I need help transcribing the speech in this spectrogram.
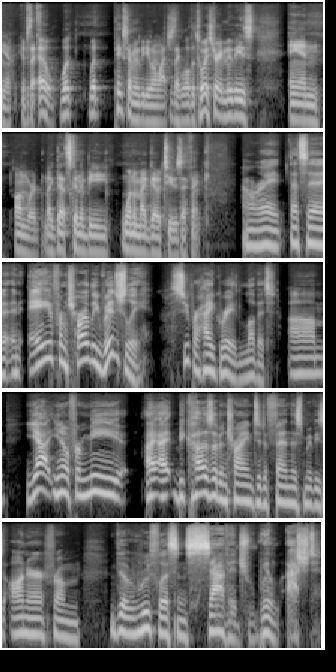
you know it was like oh what what pixar movie do you want to watch? It's like well the toy story movies and onward. Like that's going to be one of my go-to's i think. All right, that's a, an A from Charlie Ridgely. Super high grade, love it. Um, yeah, you know, for me, I, I because I've been trying to defend this movie's honor from the ruthless and savage Will Ashton,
